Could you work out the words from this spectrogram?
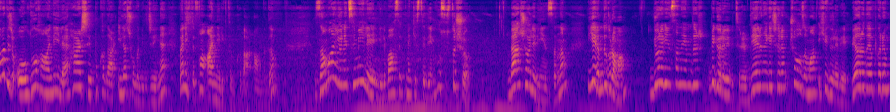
sadece olduğu haliyle her şey bu kadar ilaç olabileceğini ben ilk defa annelikte bu kadar anladım. Zaman yönetimiyle ilgili bahsetmek istediğim husus da şu. Ben şöyle bir insanım. Yerimde duramam. Görev insanıyımdır. Bir görevi bitirir, diğerine geçerim. Çoğu zaman iki görevi bir arada yaparım.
